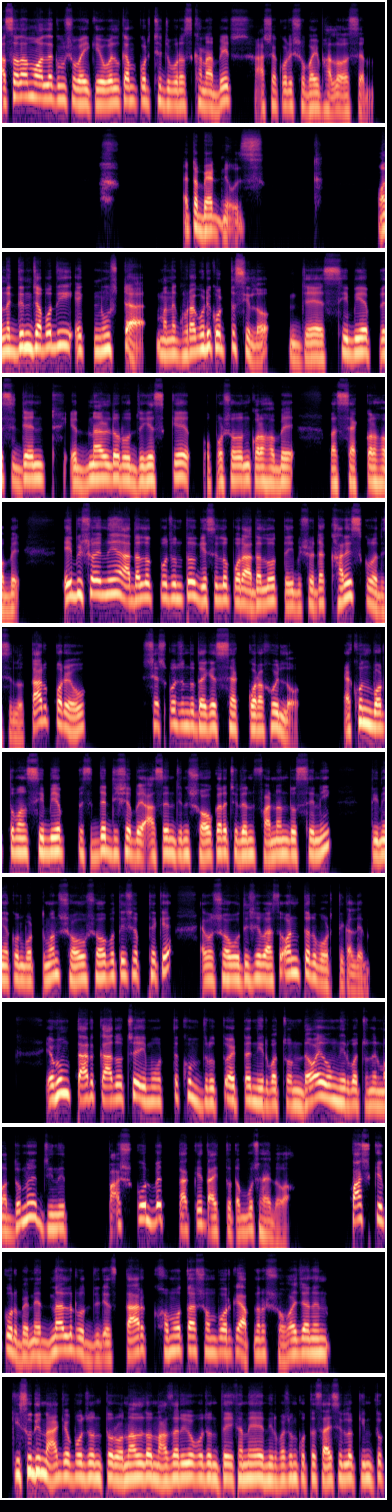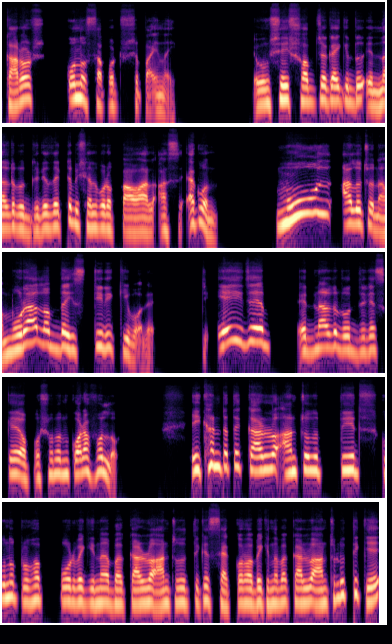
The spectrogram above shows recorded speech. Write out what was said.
আসসালামু আলাইকুম সবাইকে। ওয়েলকাম করছে যুবরাজ খান আবির আশা করি সবাই ভালো আছেন। একটা ব্যাড নিউজ অনেকদিন যাবতই এক নিউজটা মানে ঘোরাঘুরি করতেছিল যে সিবিএ প্রেসিডেন্ট এডনাল্ডো রোদ্রিগেসকে অপসারণ করা হবে বা স্যাক করা হবে। এই বিষয় নিয়ে আদালত পর্যন্ত গেছিল, পরে আদালত এই বিষয়টা খারিজ করে দিছিল। তারপরেও শেষ পর্যন্ত তাকে স্যাক করা হইল। এখন বর্তমান সিবিএফ প্রেসিডেন্ট হিসেবে আছেন যিনি সহকারে ছিলেন ফার্নান্ডো সেনি। তিনি এখন বর্তমান সহ সভাপতি হিসেব থেকে এবং সভাপতি হিসেবে আছে অন্তর্বর্তীকালীন। এবং তার কাজ হচ্ছে এই মুহূর্তে খুব দ্রুত একটা নির্বাচন দেওয়া এবং নির্বাচনের মাধ্যমে যিনি পাশ করবে তাকে দায়িত্বটা বোঝায় দেওয়া। পাশ কে করবেন নেদনাল রদ্রিগেজ। তার ক্ষমতা সম্পর্কে আপনারা সবাই জানেন। কিছুদিন আগে পর্যন্ত রোনালদো নাজারিও পর্যন্ত এখানে নির্বাচন করতে চাইছিল, কিন্তু কারোর কোনো সাপোর্ট সে পায় নাই। এবং সেই সব জায়গায় কিন্তু এনাল্ডো রদ্রিগেজ একটা বিশাল বড় পাওয়ার আছে। এখন, মূল আলোচনা মোরাল অব দ্য হিস্ট্রি কি বলে? এই যে এডনাল্ডো রদ্রিগেজকে অপসারণ করা হলো, এইখানটাতে কার্লো আঞ্চলতির কোনো প্রভাব পড়বে কিনা বা কার্লো আঞ্চলতিকে স্যাক করা হবে কিনা বা কার্লো আঞ্চলতিকে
